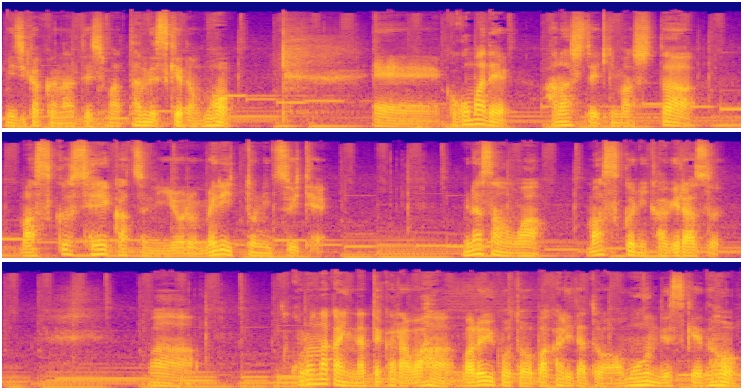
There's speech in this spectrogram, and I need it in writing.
短くなってしまったんですけども、えー、ここまで話してきましたマスク生活によるメリットについて、皆さんはマスクに限らず、まあ、コロナ禍になってからは悪いことばかりだとは思うんですけど、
